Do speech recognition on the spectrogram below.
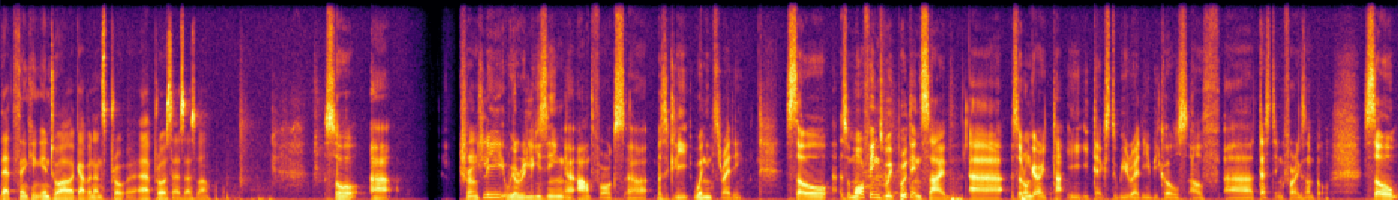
that thinking into our governance pro, uh, process as well so uh, currently, we're releasing uh, hard forks uh, basically when it's ready. So the more things we put inside, uh, the longer it, it, takes to be ready because of uh, testing, for example. So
